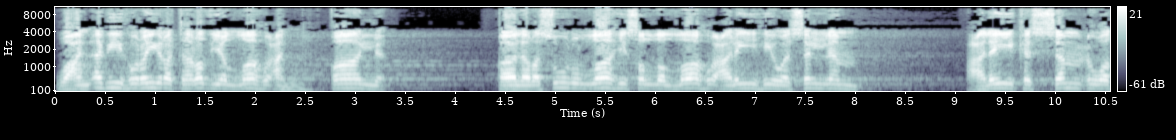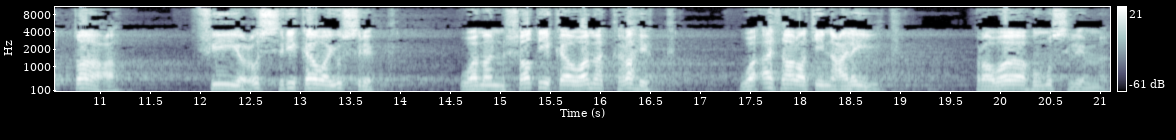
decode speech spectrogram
وعن أبي هريرة رضي الله عنه قال قال رسول الله صلى الله عليه وسلم عليك السمع والطاعة في عسرك ويسرك ومنشطك ومكرهك وأثرة عليك. رواه مسلم.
